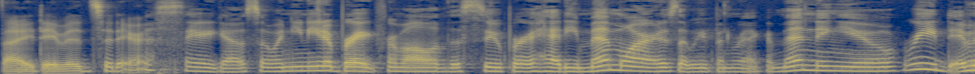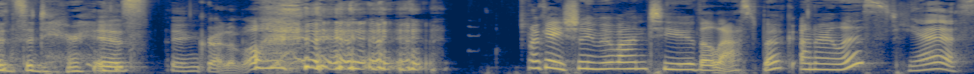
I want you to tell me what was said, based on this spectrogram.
by David Sedaris. There you go. So when you need a break from all of the super heady memoirs that we've been recommending you, read David Sedaris. It's incredible. okay, should we move on to the last book on our list? yes.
